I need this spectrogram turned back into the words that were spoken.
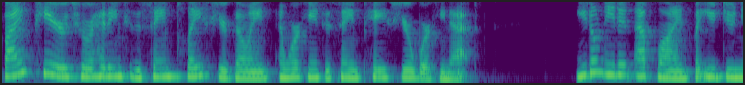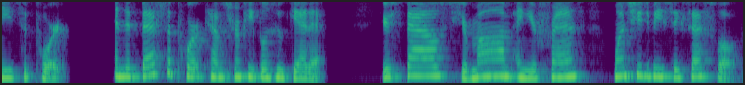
Find peers who are heading to the same place you're going and working at the same pace you're working at. You don't need an upline, but you do need support. And the best support comes from people who get it. Your spouse, your mom, and your friends want you to be successful,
